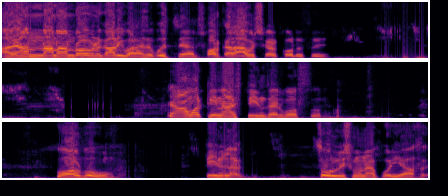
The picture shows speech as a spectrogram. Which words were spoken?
আর এখন নানান রকমের গাড়ি বাড়াছে বুঝছেন? সরকার আবিষ্কার করেছে। আমার কিনা আজ তিন চার বছর। অল্প। তিন লাখ চল্লিশ মনে পড়িয়া আছে।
